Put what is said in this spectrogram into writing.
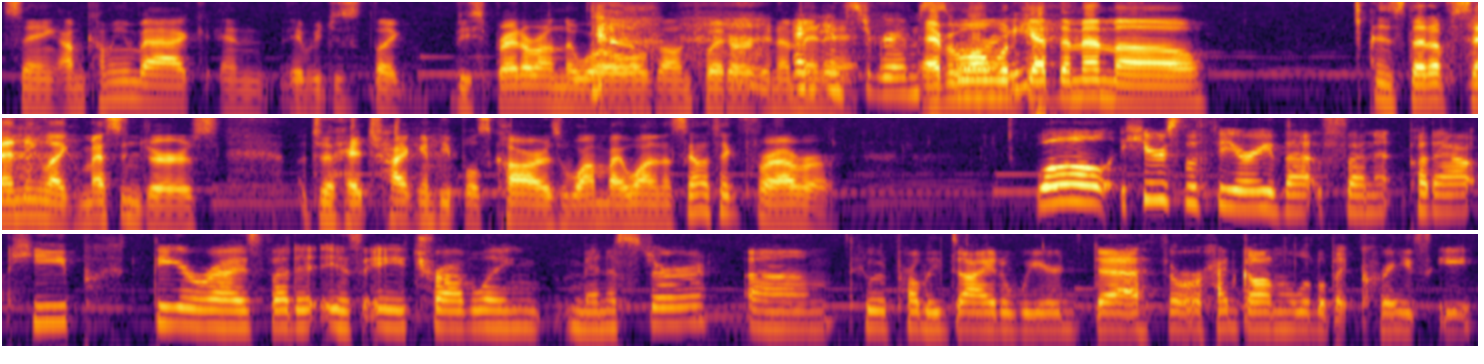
saying i'm coming back and it would just like be spread around the world on twitter in a minute. Instagram everyone would get the memo instead of sending like messengers to hitchhike in people's cars one by one. That's gonna take forever. Well, here's the theory that Senate put out. He p- theorized that it is a traveling minister um, who had probably died a weird death or had gone a little bit crazy.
